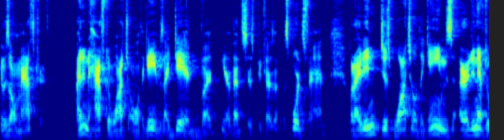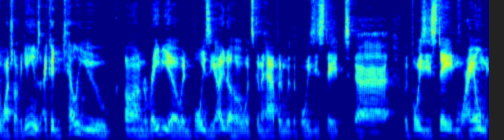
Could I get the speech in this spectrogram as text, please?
it was all math driven. I didn't have to watch all the games. I did, but you know that's just because I'm a sports fan. But I didn't just watch all the games, or I didn't have to watch all the games. I could tell you on radio in Boise, Idaho, what's going to happen with the Boise State, uh, with Boise State and Wyoming,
